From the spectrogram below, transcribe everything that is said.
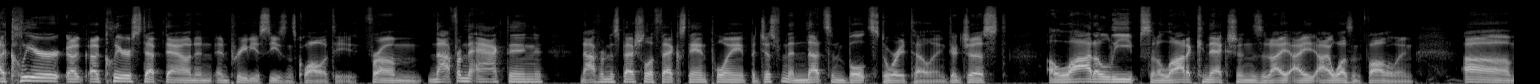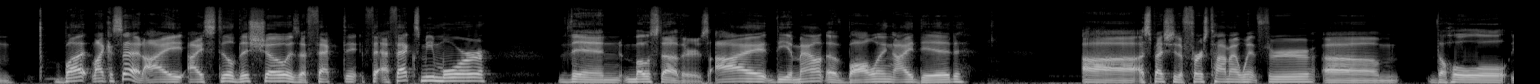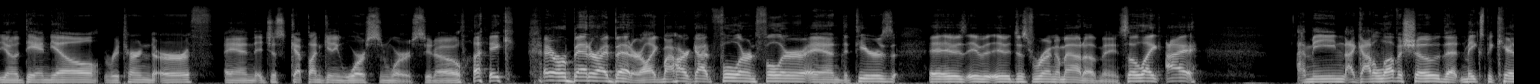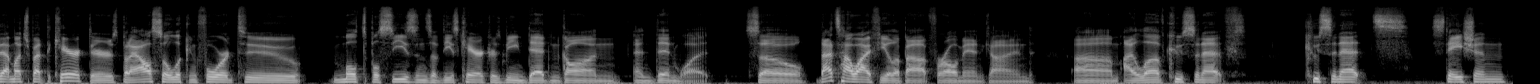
a clear a, a clear step down in, in previous seasons quality from not from the acting not from the special effects standpoint but just from the nuts and bolts storytelling. They're just a lot of leaps and a lot of connections that i i, I wasn't following. Um but like i said i i still this show is affecting affects me more than most others. I the amount of bawling i did uh especially the first time i went through um the whole you know danielle returned to earth and it just kept on getting worse and worse you know? Like or better i better. Like my heart got fuller and fuller and the tears it was it, it just wrung them out of me. So like i i mean i gotta love a show that makes me care that much about the characters but i also looking forward to multiple seasons of these characters being dead and gone and then what. So that's how i feel about for all mankind. Um i love Kuznetsov's Kuznetsov's station.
